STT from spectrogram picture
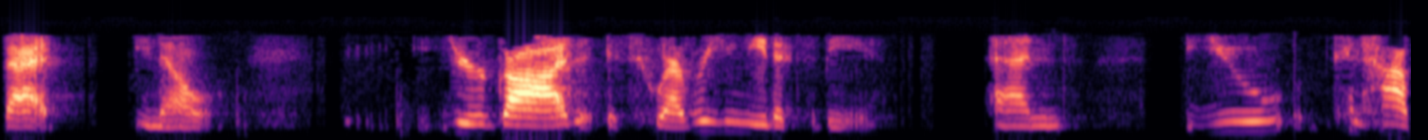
that, you know, your God is whoever you need it to be. And you can have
